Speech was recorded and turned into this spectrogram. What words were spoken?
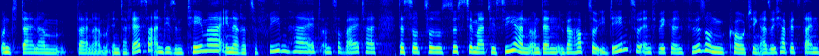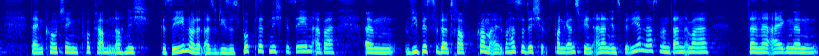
und deinem, deinem Interesse an diesem Thema, innere Zufriedenheit und so weiter, das so zu systematisieren und dann überhaupt so Ideen zu entwickeln für so ein Coaching. Also ich habe jetzt dein, dein Coaching-Programm noch nicht gesehen oder also dieses Booklet nicht gesehen, aber ähm, wie bist du da drauf gekommen? Also hast du dich von ganz vielen anderen inspirieren lassen und dann aber deine eigenen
